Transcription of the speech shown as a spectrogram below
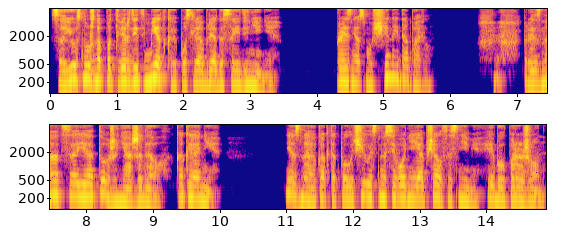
«Союз нужно подтвердить меткой после обряда соединения», произнес мужчина и добавил. «Признаться, я тоже не ожидал, как и они. Не знаю, как так получилось, но сегодня я общался с ними и был поражен».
